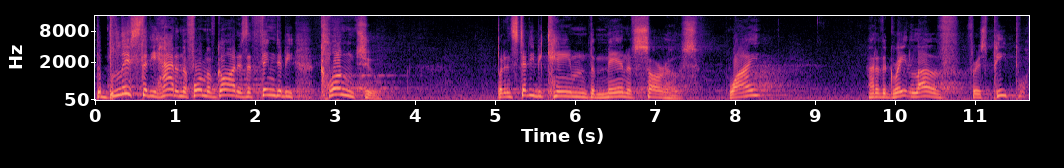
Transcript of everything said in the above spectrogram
the bliss that he had in the form of God as a thing to be clung to. But instead, he became the man of sorrows. Why? Out of the great love for his people.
